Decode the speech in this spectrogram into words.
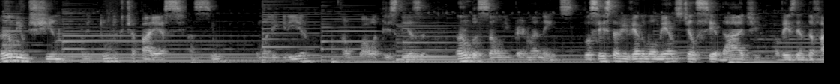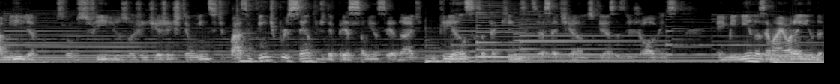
ame o destino, ame tudo que te aparece, assim como a alegria, tal qual a tristeza, ambas são impermanentes. Você está vivendo momentos de ansiedade, talvez dentro da família, seus filhos. Hoje em dia a gente tem um índice de quase 20% de depressão e ansiedade em crianças até 15, 17 anos, crianças e jovens. Em meninas é maior ainda.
